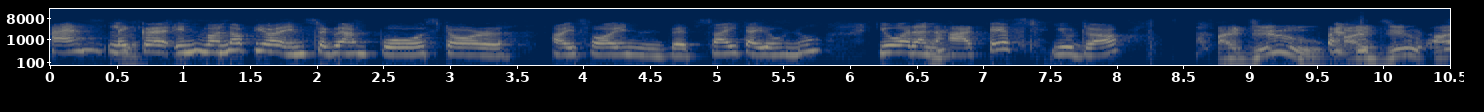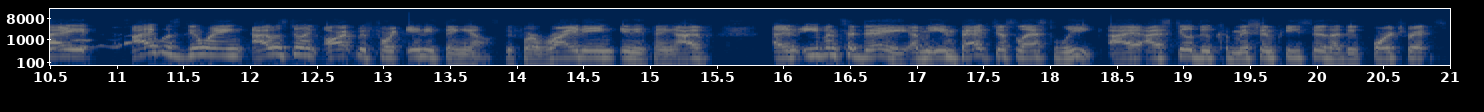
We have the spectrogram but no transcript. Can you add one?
And like yeah. uh, in one of your Instagram post or I saw in website, I don't know, you are an mm-hmm. artist. You draw. I do. I do. I I was doing I was doing art before anything else, before writing anything. I've and even today, I mean, in fact, just last week, I, I still do commission pieces. I do portraits.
